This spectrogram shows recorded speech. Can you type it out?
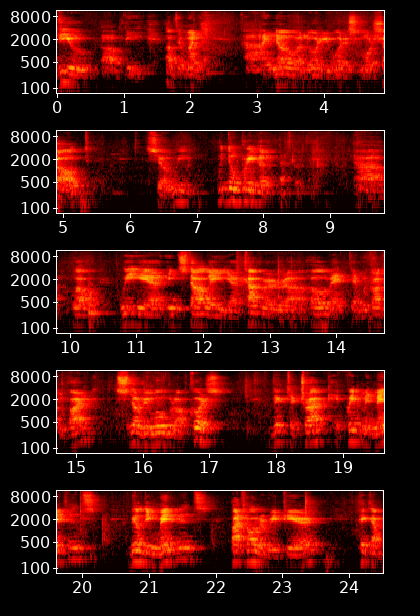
view of the, of the money. Uh, I know uh, Lori ordered some more salt, so we, we doing pretty good. That's good. Uh, Well, we uh, install a uh, cover uh, hole at uh, McCarthy Park, snow removal, of course, Vactor truck, equipment maintenance, building maintenance, pothole repair, pick up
